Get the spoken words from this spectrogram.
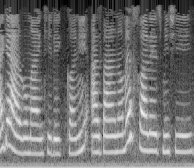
اگر رو من کلیک کنی از برنامه خارج میشی.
